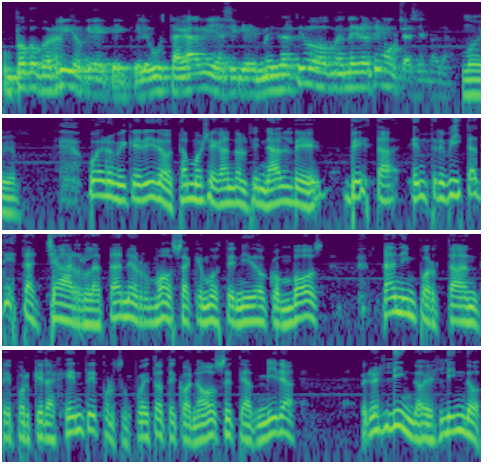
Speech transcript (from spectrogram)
un poco corrido que, que- que le gusta a Gaby, así que me divertió, me, me divertí mucho haciéndola. Muy bien. Bueno, mi querido, estamos llegando al final de, de esta entrevista, de esta charla tan hermosa que hemos tenido con vos, tan importante, porque la gente, por supuesto, te conoce, te admira, pero es lindo, es lindo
